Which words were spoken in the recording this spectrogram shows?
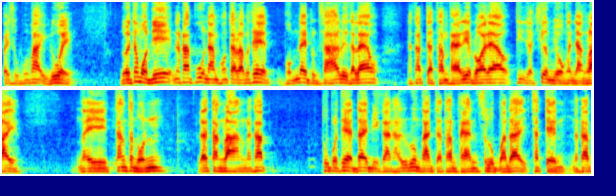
ไปสู่ภูมิภาคอีกด้วย โดยทั้งหมดนี้นะครับผู้นำของแต่ละประเทศ ผมได้ปรึกษาหารือกันแล้วนะครับจะทำแผนเรียบร้อยแล้ว ที่จะเชื่อมโยงกันอย่างไร ในทั้งถนนและทางรางนะครับ ทุกประเทศได้มีการหารือร่วมกันจะทำแผนสรุปมาได้ชัดเจนนะครับ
